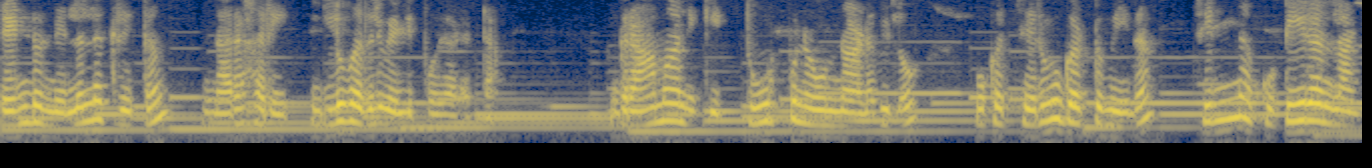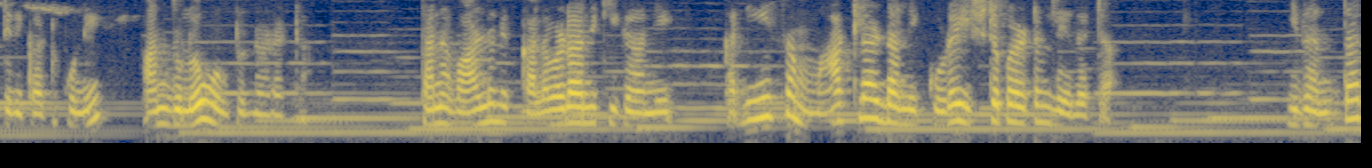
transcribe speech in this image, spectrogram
రెండు నెలల క్రితం నరహరి ఇల్లు వదిలి వెళ్ళిపోయాడట. గ్రామానికి తూర్పున ఉన్న అడవిలో ఒక చెరువు గట్టు మీద చిన్న కుటీరం లాంటిది కట్టుకుని అందులో ఉంటున్నాడట. తన వాళ్ళని కలవడానికి గాని కనీసం మాట్లాడడానికి కూడా ఇష్టపడటం లేదట. ఇదంతా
